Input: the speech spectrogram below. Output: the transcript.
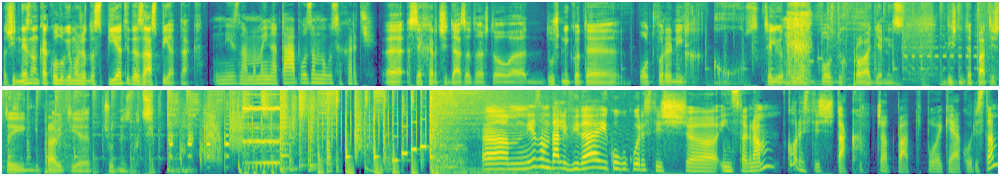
Значи не знам како луѓе може да спијат и да заспијат така. Не знам, ама и на таа поза многу се хрчи. Е, се хрчи да затоа што ова душникот е отворен и целиот воздух проаѓа низ дишните патишта и ги прави тие чудни звуци. Um, не знам дали вида и колку користиш uh, Инстаграм користиш така, чат пат повеќе ја користам.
